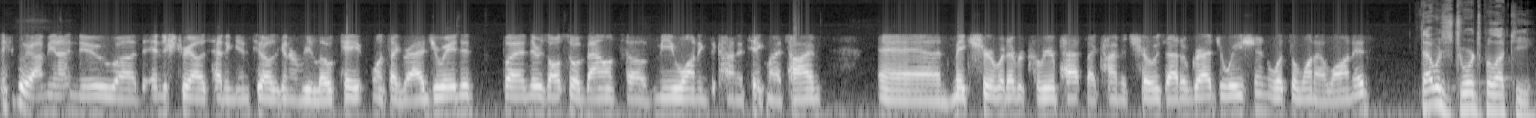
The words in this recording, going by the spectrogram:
Basically, I mean, I knew uh, the industry I was heading into. I was going to relocate once I graduated, but there's also a balance of me wanting to kind of take my time and make sure whatever career path I kind of chose out of graduation was the one I wanted. That was George Bilecki,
